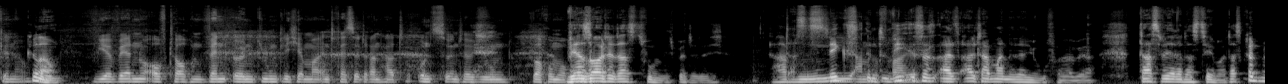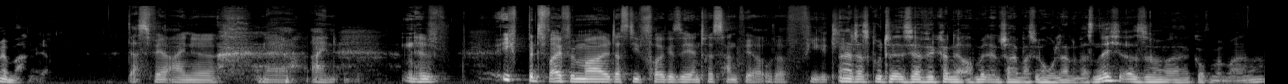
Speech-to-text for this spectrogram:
Genau. Genau. Wir werden nur auftauchen, wenn irgendein Jugendlicher mal Interesse dran hat, uns zu interviewen. Warum auch Wer immer. sollte das tun? Ich bitte dich. Haben nichts. Wie ist es als alter Mann in der Jugendfeuerwehr? Das wäre das Thema. Das könnten wir machen, ja. Das wäre eine, naja, ein, eine, ich bezweifle mal, dass die Folge sehr interessant wäre oder viel geklickt. Ja, das Gute ist ja, wir können ja auch mitentscheiden, was wir hochladen und was nicht. Also äh, gucken wir mal. Ne?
